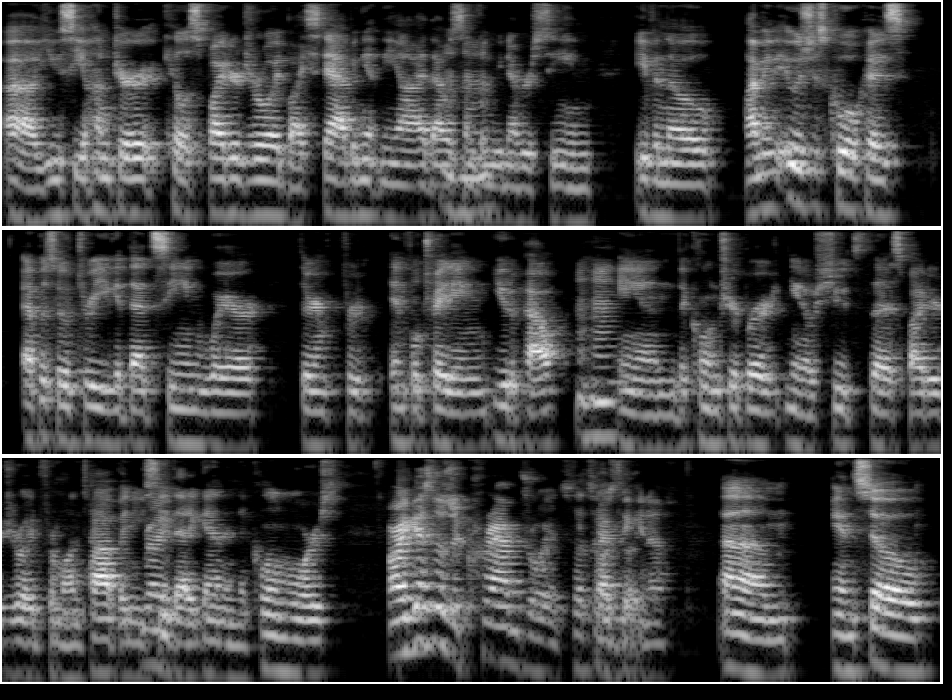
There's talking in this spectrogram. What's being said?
uh, you see Hunter kill a spider droid by stabbing it in the eye. That was Mhm. something we never seen, even though, I mean, it was just cool because episode three, you get that scene where they're inf- infiltrating Utapau Mhm. and the clone trooper, you know, shoots the spider droid from on top, and you see that again in the Clone Wars. Or I guess those are crab droids. That's what I was Crab droid. thinking of. Um, and so,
